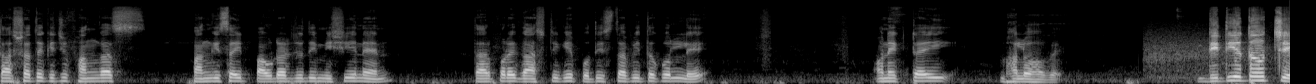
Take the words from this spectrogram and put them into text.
তার সাথে কিছু ফাঙ্গাস, ফাঙ্গিসাইড পাউডার যদি মিশিয়ে নেন তারপরে গাছটিকে প্রতিস্থাপিত করলে অনেকটাই ভালো হবে। দ্বিতীয়ত হচ্ছে,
